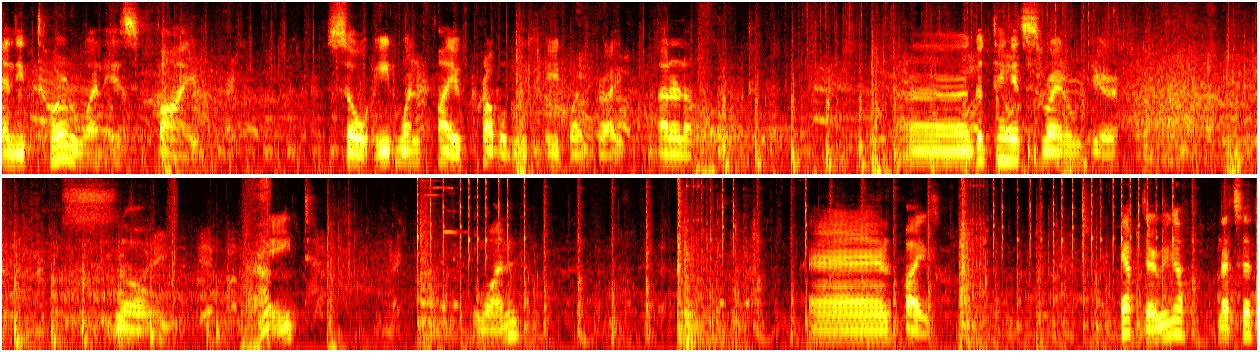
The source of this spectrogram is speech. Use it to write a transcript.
And the third one is 5. So 815 probably. 815. I don't know. Uh, good thing it's right over here. So 8 one and five. Yep there we go. That's it.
